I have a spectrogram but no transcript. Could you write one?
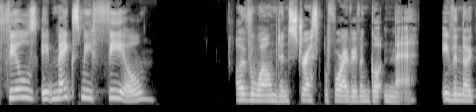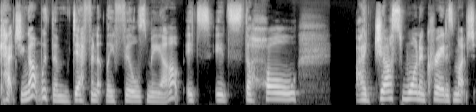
feels, it makes me feel overwhelmed and stressed before I've even gotten there. Even though catching up with them definitely fills me up. It's it's the whole. I just want to create as much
